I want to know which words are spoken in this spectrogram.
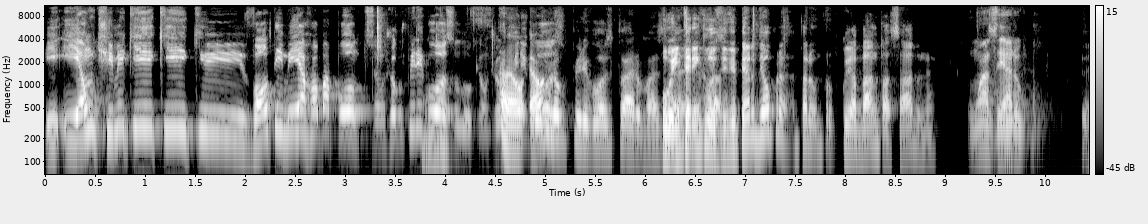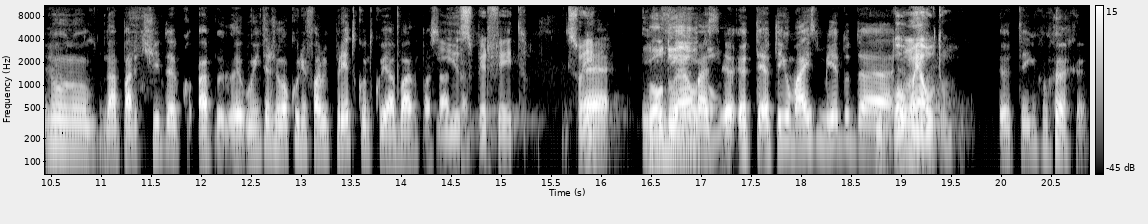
e, e é um time que, que, que volta e meia rouba pontos. É um jogo perigoso, Luca. É um jogo é um- é perigoso. um jogo perigoso, claro, mas. O é, Inter, inclusive, perdeu para o Cuiabá no passado, né? 1x0. no- no- na partida, a- o Inter jogou com o uniforme preto contra o Cuiabá no passado. né? Isso, perfeito. Isso aí. É, Gol do Elton. Mas eu, eu te- eu tenho mais medo da. o bom Elton. Eu tenho,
